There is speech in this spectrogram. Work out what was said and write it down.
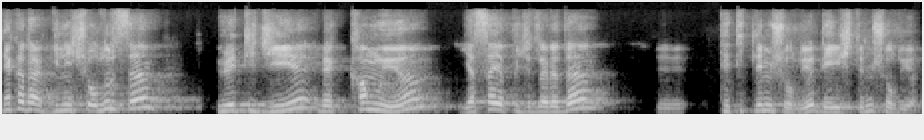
ne kadar bilinçli olursa üreticiyi ve kamuyu, yasa yapıcıları da e, tetiklemiş oluyor, değiştirmiş oluyor.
